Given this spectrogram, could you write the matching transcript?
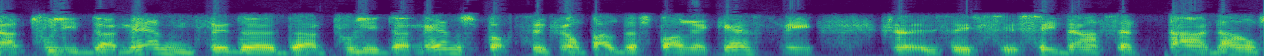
dans tous les domaines, tu sais, de, dans tous les domaines sportifs. On parle de sport équestre, mais c'est dans cette tendance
